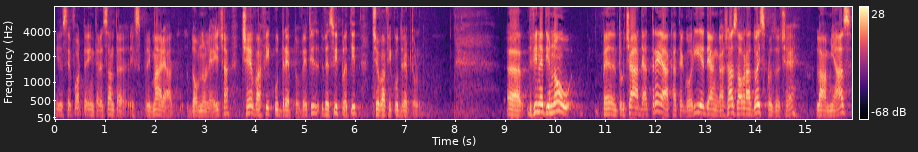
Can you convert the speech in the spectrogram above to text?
Este foarte interesantă exprimarea Domnului aici, ce va fi cu dreptul. Veți fi, veți fi plătit ce va fi cu dreptul. Uh, vine din nou pentru cea de-a treia categorie de angajați la ora 12 la amiaz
